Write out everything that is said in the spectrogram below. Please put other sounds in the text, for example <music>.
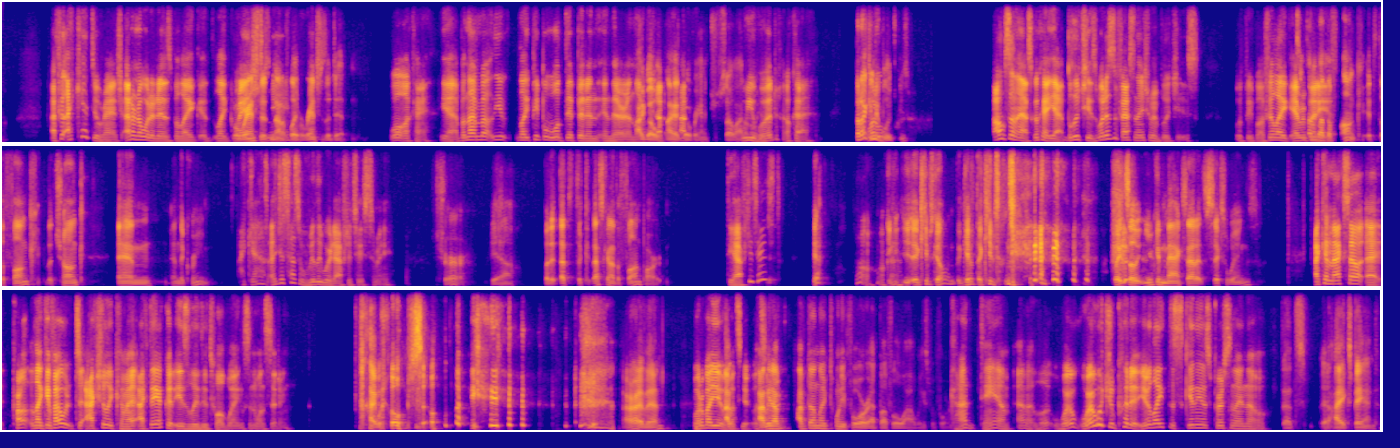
I feel I can't do ranch. I don't know what it is, but like like Well, ranch, ranch is not a flavor. Ranch is a dip. Well, okay, yeah, but not you like people will dip it in in there and I like go. I, I, I- go ranch. So I we what would okay. but I can do blue cheese. I was gonna ask. Okay, yeah, blue cheese. What is the fascination with blue cheese with people? I feel like everybody. about the funk. It's the funk, the chunk, and and the cream. I guess it just has a really weird aftertaste to me. Sure. Yeah. But it, that's the that's kind of the fun part. The aftertaste? Yeah. Oh, You okay. can- it keeps going. The gift that keeps. On. <laughs> <laughs> Wait, so you can max out at six wings? I can max out at probably like if I were to actually commit, I think I could easily do 12 wings in one sitting. <laughs> I would hope so. All right, man. What about you? I- What's your? What's I mean, your- I've I've done like 24 at Buffalo Wild Wings before. God damn, Emmett, look, where where would you put it? You're like the skinniest person I know. That's I expand.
